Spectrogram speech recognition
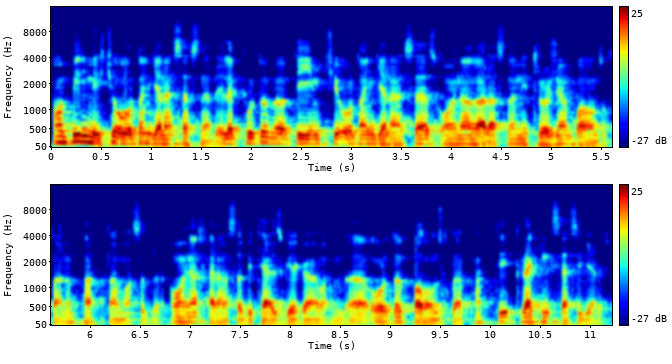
Amma bilmir ki, oradan gələn səs nədir. Elə burada da deyim ki, oradan gələn səs oynaq arasında nitrogen baloncuqlarının partlamasıdır. Oynaq hər hansısa bir təzyiqə qalanda orada baloncuqlar partlayır, cracking səsi gəlir.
